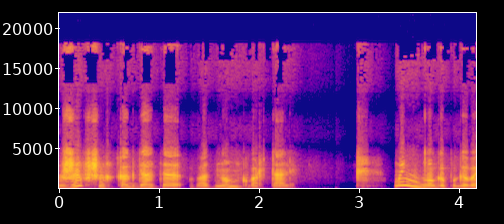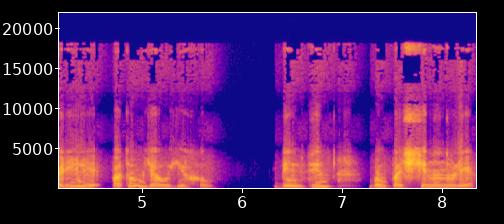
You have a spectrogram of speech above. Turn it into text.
живших когда-то в одном квартале. Мы немного поговорили, потом я уехал. Бензин был почти на нуле,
